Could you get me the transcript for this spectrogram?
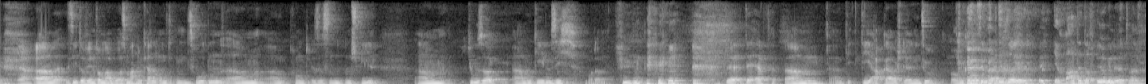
ja. ähm, sieht auf jeden Fall mal, wo er es machen kann. Und im zweiten ähm, ähm Punkt ist es ein, ein Spiel. Ähm, User ähm, geben sich oder fügen der, der App ähm, die, die Abgabestellen hinzu. Warum kannst du gerade so? Ihr wartet auf irgendetwas.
